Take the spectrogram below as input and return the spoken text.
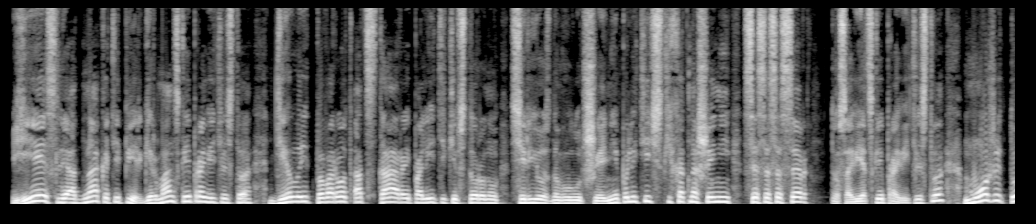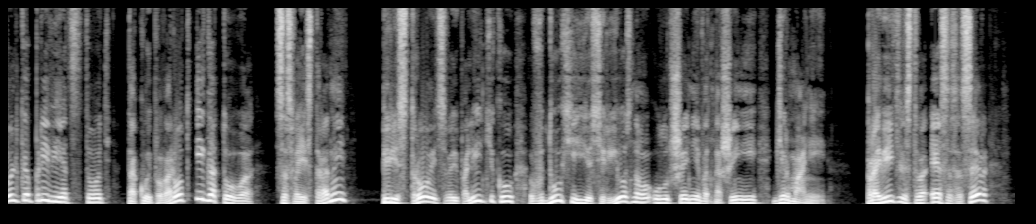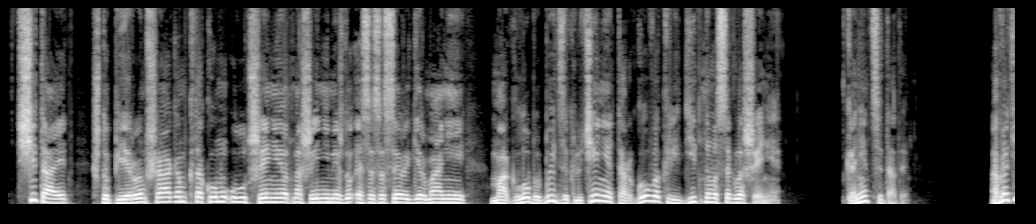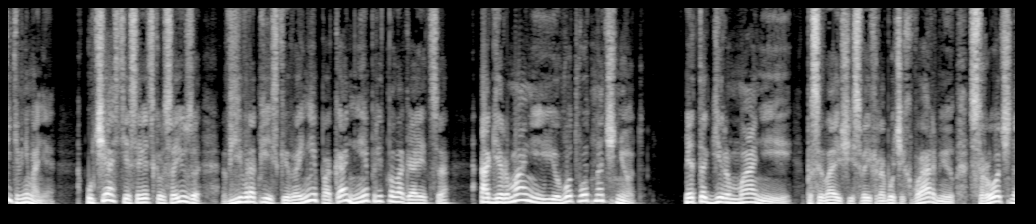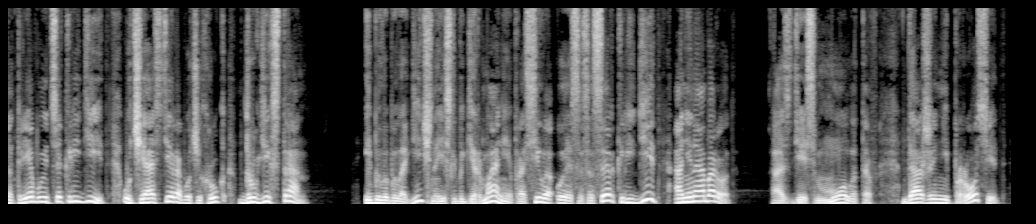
если, однако, теперь германское правительство делает поворот от старой политики в сторону серьезного улучшения политических отношений с СССР, то советское правительство может только приветствовать такой поворот и готово со своей стороны перестроить свою политику в духе ее серьезного улучшения в отношении Германии. Правительство СССР считает, что первым шагом к такому улучшению отношений между СССР и Германией могло бы быть заключение торгово-кредитного соглашения. Конец цитаты. Обратите внимание, участие Советского Союза в Европейской войне пока не предполагается, а Германия ее вот-вот начнет. Это Германии, посылающей своих рабочих в армию, срочно требуется кредит, участие рабочих рук других стран. И было бы логично, если бы Германия просила у СССР кредит, а не наоборот. А здесь Молотов даже не просит,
